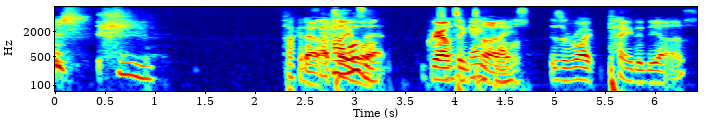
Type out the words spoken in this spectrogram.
Fuck it out. So I'll how tell you was what. it? Grouting How's the tiles is a right pain in the ass.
